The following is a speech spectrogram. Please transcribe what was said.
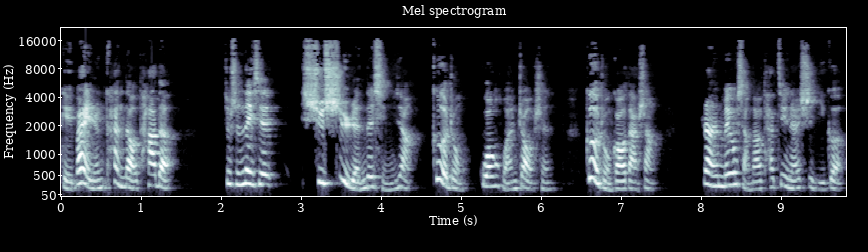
给外人看到他的，就是那些去世人的形象，各种光环照身，各种高大上，让人没有想到他竟然是一个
